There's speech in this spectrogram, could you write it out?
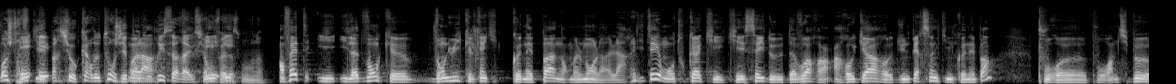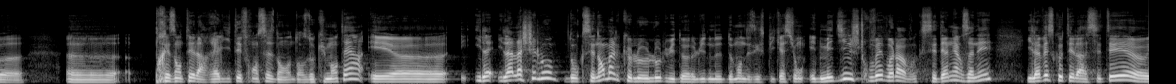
Moi, je trouve qu'il est parti au quart de tour. J'ai Voilà. pas compris sa réaction Et- en fait et- à ce moment-là. En fait, il, il a devant, que, devant lui quelqu'un qui connaît pas normalement la, la réalité, ou en tout cas qui, qui essaye d'avoir un, un regard d'une personne qui ne connaît pas, pour, euh, pour un petit peu euh, euh, présenter la réalité française dans, dans ce documentaire. Et euh, il, a, il a lâché le mot. Donc c'est normal que le lot lui, de- lui de- demande des explications. Et de Medine, je trouvais, voilà, que ces dernières années, il avait ce côté-là. C'était, euh,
